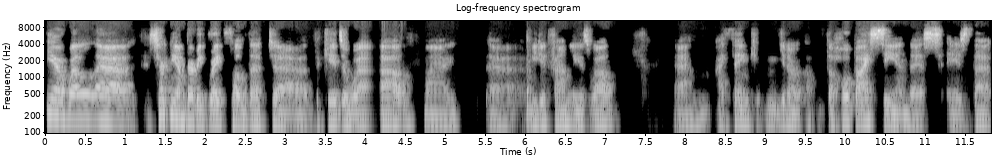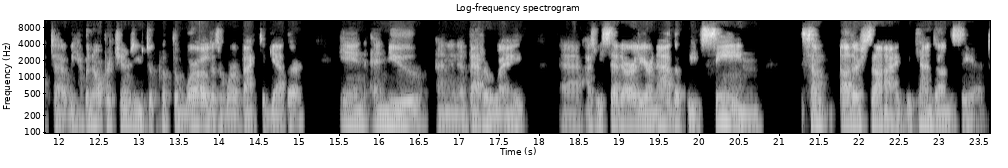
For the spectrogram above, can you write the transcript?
Yeah, well, uh, certainly, I'm very grateful that uh, the kids are well, my immediate family as well. Um, I think you know the hope I see in this is that we have an opportunity to put the world, as it were, back together in a new and in a better way uh, as we said earlier, now that we've seen some other side, we can't unsee it.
